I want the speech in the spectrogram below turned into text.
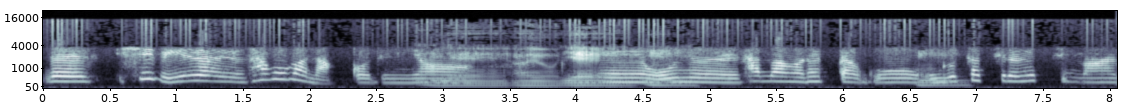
네, 12일 날 사고가 났거든요. 예. 아유, 예. 네, 음. 오늘 사망을 했다고 음. 응급처치를 했지만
